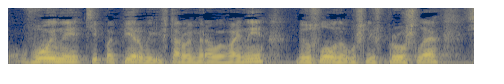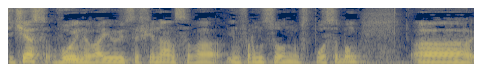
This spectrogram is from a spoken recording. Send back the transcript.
войны типа Первой и Второй мировой войны, безусловно, ушли в прошлое. Сейчас войны воюются финансово-информационным способом. Э,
